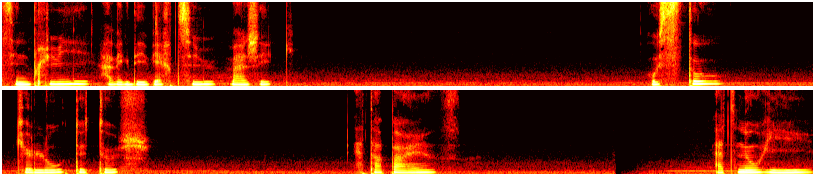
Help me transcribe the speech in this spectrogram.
C'est une pluie avec des vertus magiques. Aussitôt que l'eau te touche, elle t'apaise elle te nourrit,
